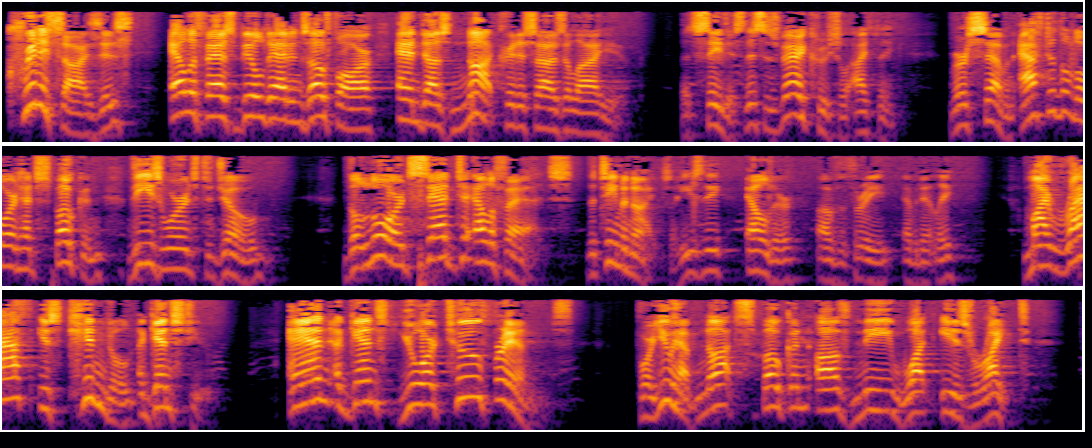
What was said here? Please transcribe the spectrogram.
criticizes Eliphaz, Bildad, and Zophar, and does not criticize Elihu. Let's see this. This is very crucial, I think. Verse 7. After the Lord had spoken these words to Job, the Lord said to Eliphaz, the Temanite, so he's the elder of the three, evidently, My wrath is kindled against you, and against your two friends, for you have not spoken of me what is right,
